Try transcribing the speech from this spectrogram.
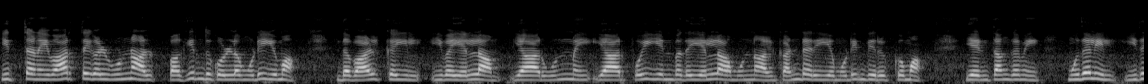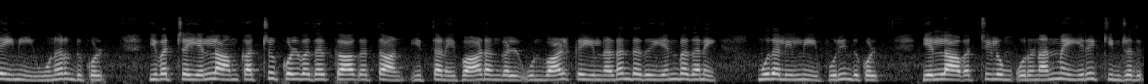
இத்தனை வார்த்தைகள் உன்னால் பகிர்ந்து கொள்ள முடியுமா? இந்த வாழ்க்கையில் இவையெல்லாம் யார் உண்மை யார் பொய் என்பதை எல்லாம் உன்னால் கண்டறிய முடிந்திருக்குமா? என் தங்கமே முதலில் இதை நீ உணர்ந்து கொள். இவற்றை எல்லாம் கற்றுக்கொள்வதற்காகத்தான் இத்தனை பாடங்கள் உன் வாழ்க்கையில் நடந்தது என்பதனை முதலில் நீ புரிந்து கொள். எல்லாவற்றிலும் ஒரு நன்மை இருக்கின்றது.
